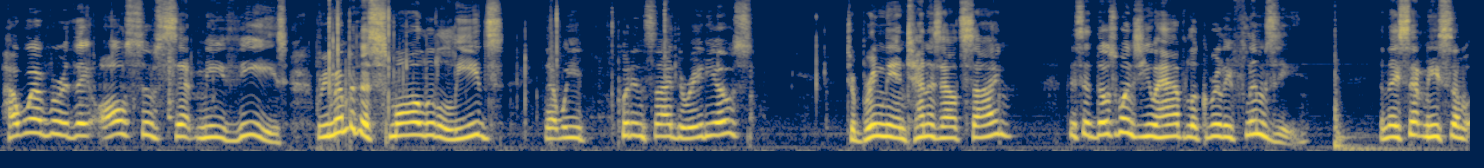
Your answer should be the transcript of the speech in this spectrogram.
However, they also sent me these. Remember the small little leads that we put inside the radios? to bring the antennas outside. They said those ones you have look really flimsy. And they sent me some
